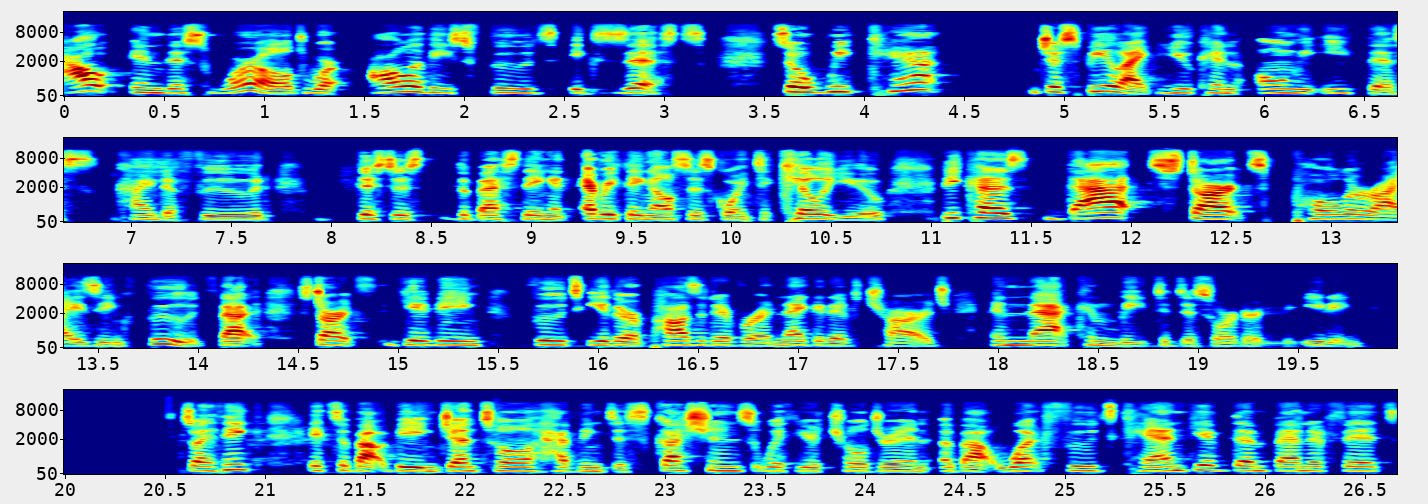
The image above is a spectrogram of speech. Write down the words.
out in this world where all of these foods exist. So we can't just be like you can only eat this kind of food. This is the best thing and everything else is going to kill you because that starts polarizing foods. That starts giving foods either a positive or a negative charge and that can lead to disordered eating so I think it's about being gentle, having discussions with your children about what foods can give them benefits,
